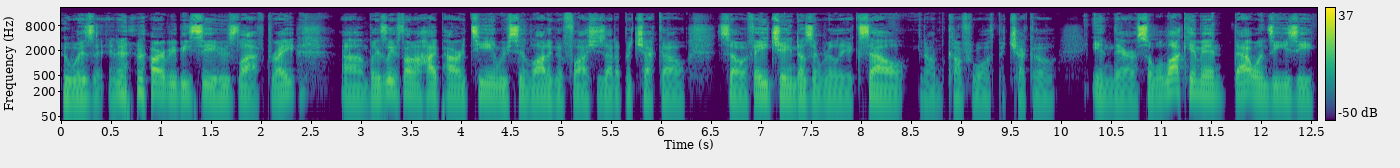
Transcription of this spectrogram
who is it in an RBBC who's left, right? Um, but he's left on a high powered team. We've seen a lot of good flashes out of Pacheco. So if Achane doesn't really excel, you know, I'm comfortable with Pacheco in there. So we'll lock him in. That one's easy.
